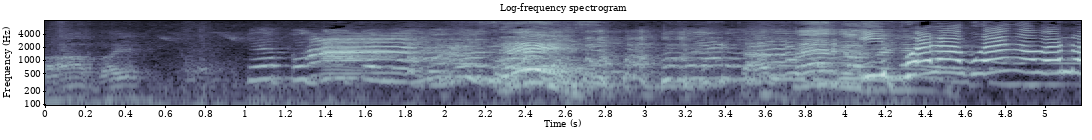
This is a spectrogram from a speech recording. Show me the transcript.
Ah, vaya. Poquito. Está perro, Y fuera bueno haberlo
